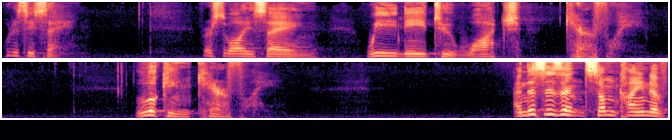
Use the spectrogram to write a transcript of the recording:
What does he say? First of all, he's saying we need to watch carefully, looking carefully. And this isn't some kind of,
